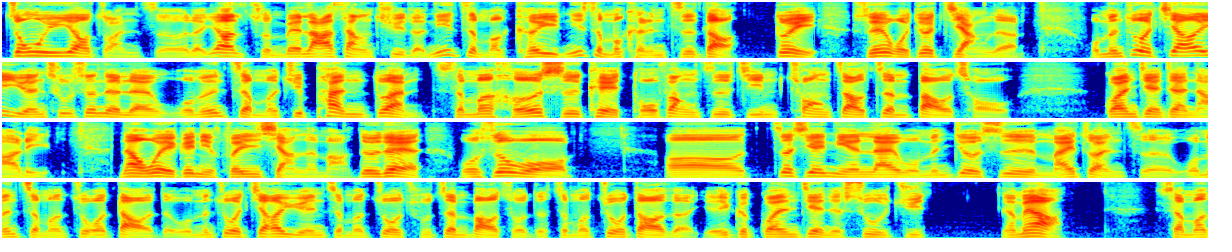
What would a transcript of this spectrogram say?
终于要转折了，要准备拉上去了？你怎么可以？你怎么可能知道？对，所以我就讲了，我们做交易员出身的人，我们怎么去判断什么何时可以投放资金，创造正报酬？关键在哪里？那我也跟你分享了嘛，对不对？我说我呃这些年来，我们就是买转折，我们怎么做到的？我们做交易员怎么做出正报酬的？怎么做到的？有一个关键的数据，有没有？什么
